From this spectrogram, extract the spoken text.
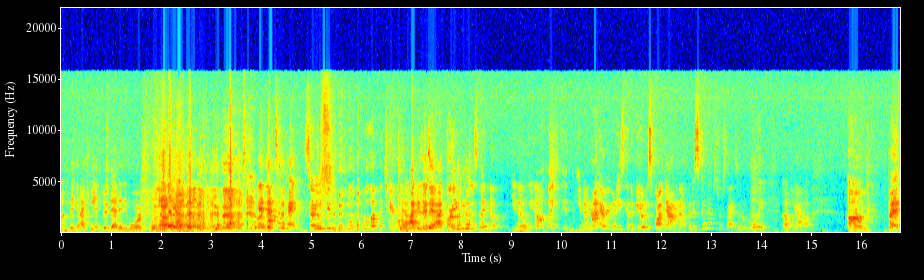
I'm thinking, I can't do that anymore. You did that, let's get back. And that's okay. So you can pull, pull up a chair. Yeah, I can do that. Or you can just bend over. You know, we don't like, it, you know, not everybody's gonna be able to squat down enough, but it's good exercise. It'll really help you out. Um, but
